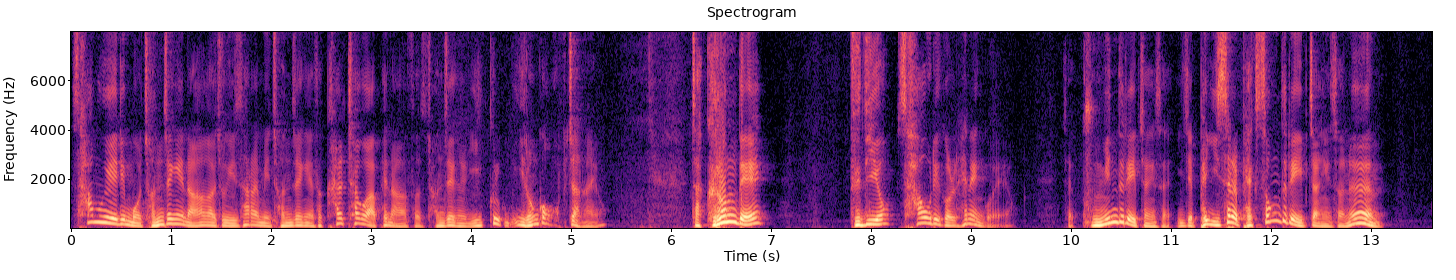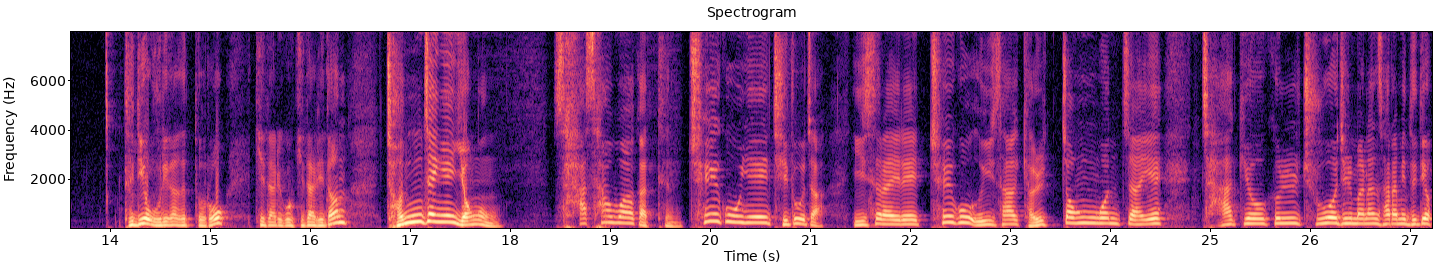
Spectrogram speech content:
사무엘이 뭐 전쟁에 나와가지고 이 사람이 전쟁에서 칼 차고 앞에 나와서 전쟁을 이끌고 이런 거 없잖아요. 자, 그런데 드디어 사울이 그걸 해낸 거예요. 자, 국민들의 입장에서 이제 백- 이스라엘 백성들의 입장에서는 드디어 우리가 그토록 기다리고 기다리던 전쟁의 영웅 사사와 같은 최고의 지도자 이스라엘의 최고 의사 결정권자의 자격을 주어질 만한 사람이 드디어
